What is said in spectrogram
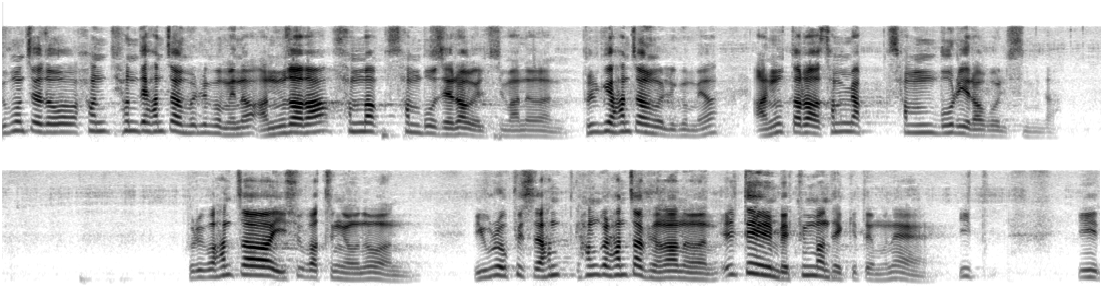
두 번째도 한, 현대 한자음을 읽으면 아누다라 삼막 삼보제라고 있지만은 불교 한자음을 읽으면 아누따라 삼막 삼불이라고 있습니다. 그리고 한자 이슈 같은 경우는 리브레오피스 한, 한글 한자 변화는 1대1 매핑만 됐기 때문에 이, 이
